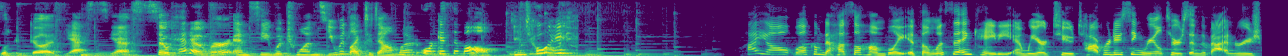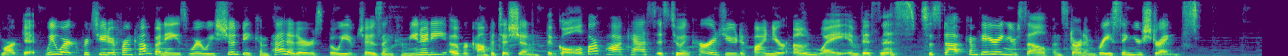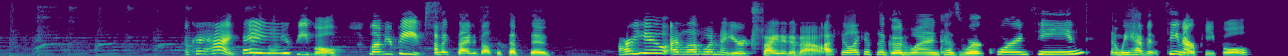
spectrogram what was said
looking good. Yes, yes. So head over and see which ones you would like to download or get them all. Enjoy! Hi, y'all. Welcome to Hustle Humbly. It's Alyssa and Katie, and we are two top producing realtors in the Baton Rouge market. We work for two different companies where we should be competitors, but we have chosen community over competition. The goal of our podcast is to encourage you to find your own way in business. So stop comparing yourself and start embracing your strengths. Okay, hi. Hey. Love people. Love your peeps. I'm excited about this episode. Are you? I love one that you're excited about. I feel like it's a good one because we're quarantined and we haven't seen our people,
